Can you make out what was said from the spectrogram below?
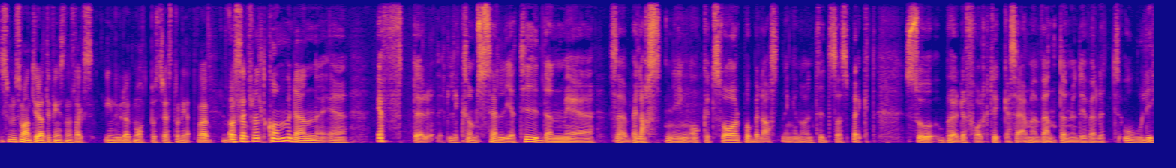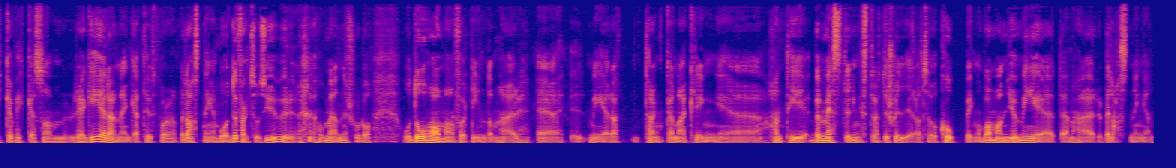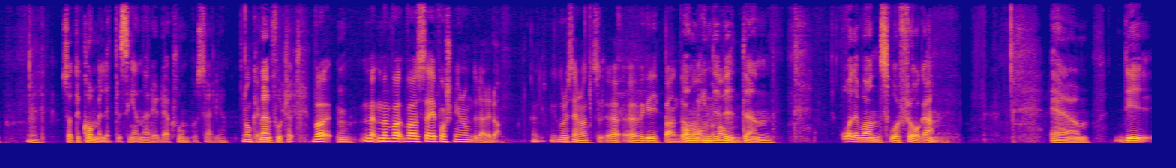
Som, som antyder att det finns någon slags individuellt mått på stresstålighet. Vad, Och vad, framförallt kommer den eh, efter liksom säljetiden med så här belastning och ett svar på belastningen och en tidsaspekt så började folk tycka så här, men vänta nu, det är väldigt olika vilka som reagerar negativt på den här belastningen, både faktiskt hos djur och människor. Då. Och då har man fört in de här eh, mera tankarna kring eh, hanter- bemästringsstrategier, alltså coping och vad man gör med den här belastningen. Så att det kommer lite senare i reaktion på sälja. Okej. Men fortsätt. vad, men, men vad, vad säger forskningen om det där idag? Går det att säga något övergripande? Om, individen. Och det var en svår fråga. Eh, det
